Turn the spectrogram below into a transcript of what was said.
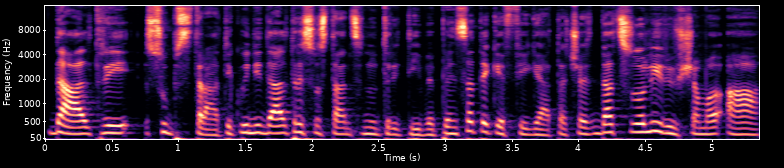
da altri substrati, quindi da altre sostanze nutritive. Pensate che figata, cioè da soli riusciamo a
